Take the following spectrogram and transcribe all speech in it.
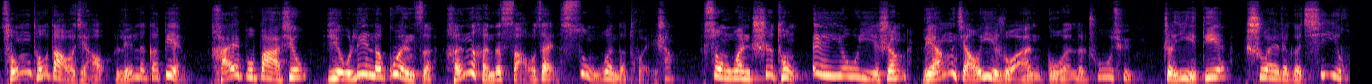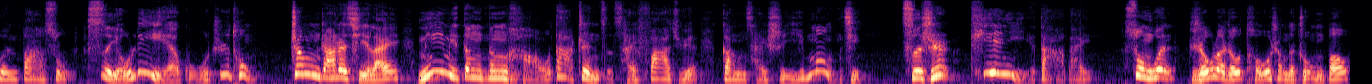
从头到脚淋了个遍，还不罢休，又拎了棍子狠狠地扫在宋问的腿上。宋问吃痛，哎呦一声，两脚一软，滚了出去。这一跌，摔了个七荤八素，似有裂骨之痛，挣扎着起来，迷迷瞪瞪好大阵子，才发觉刚才是一梦境。此时天已大白，宋问揉了揉头上的肿包，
